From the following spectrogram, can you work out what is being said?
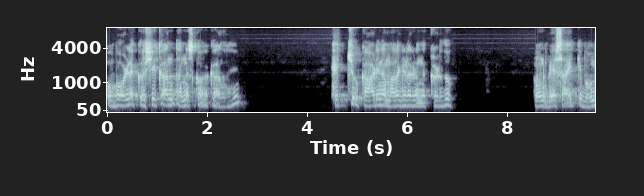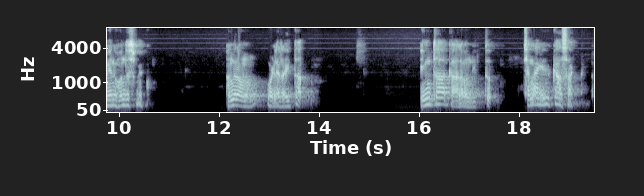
ಒಬ್ಬ ಒಳ್ಳೆ ಕೃಷಿಕ ಅಂತ ಅನ್ನಿಸ್ಕೋಬೇಕಾದ್ರೆ ಹೆಚ್ಚು ಕಾಡಿನ ಮರಗಿಡಗಳನ್ನು ಕಡಿದು ಅವನು ಬೇಸಾಯಕ್ಕೆ ಭೂಮಿಯನ್ನು ಹೊಂದಿಸ್ಬೇಕು. ಅಂದ್ರೆ ಅವನು ಒಳ್ಳೆ ರೈತ. ಇಂತಹ ಕಾಲ ಒಂದಿತ್ತು ಚೆನ್ನಾಗಿ ವಿಕಾಸ ಆಗ್ತಿತ್ತು.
